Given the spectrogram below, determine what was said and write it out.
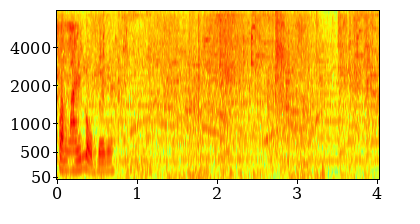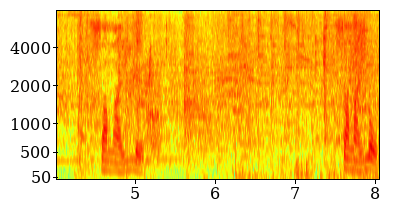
สไลด์หลบได้ไหมสไลด์หลบ สไลด์หลบ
